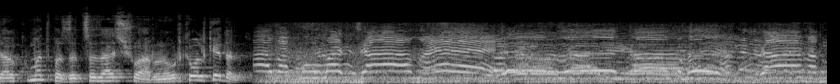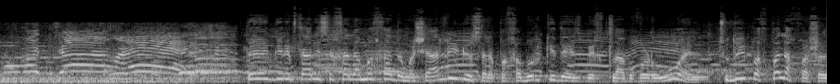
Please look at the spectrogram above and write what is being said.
د حکومت په ضد څه داسې شعارونه ورکول کېدل. حکومت جام ہے جام حکومت جام ہے د گرفتاری څخه لمخه د مشال ریډیو سره په خبرو کې د حزب اختلاف غړو وویل چې دوی په خپل خوښه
